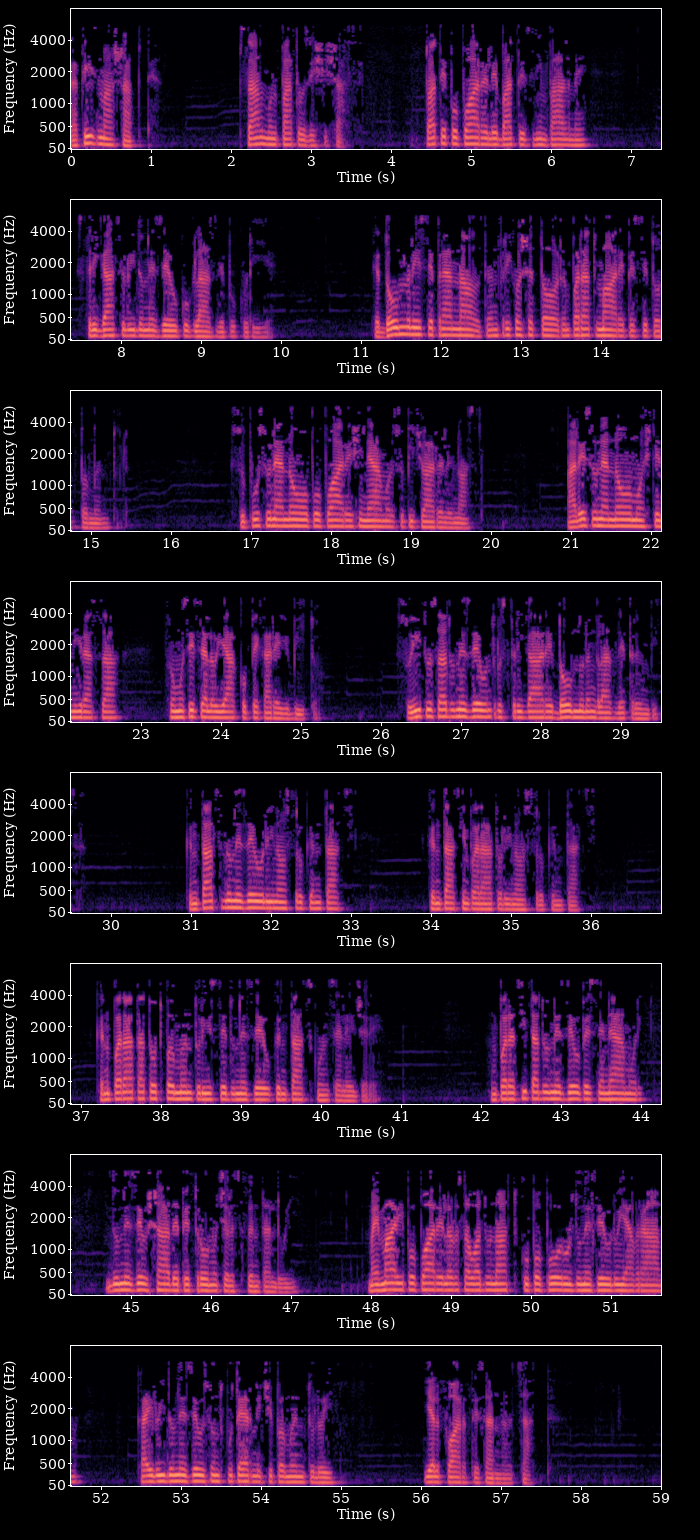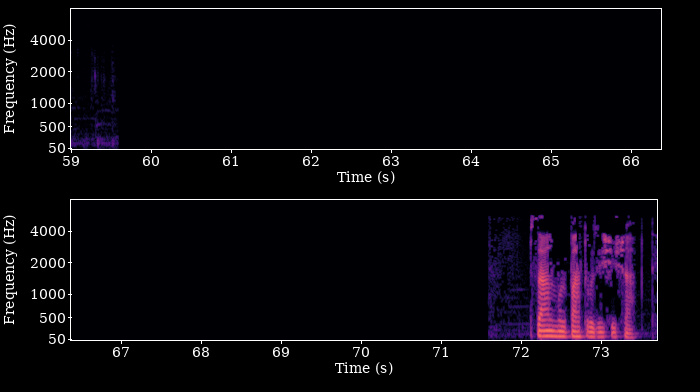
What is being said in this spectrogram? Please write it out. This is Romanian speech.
Capisma 7 Psalmul 46 Toate popoarele bateți din palme, strigați lui Dumnezeu cu glas de bucurie. Că Domnul este prea înalt, înfricoșător, împărat mare peste tot pământul. Supus unea nouă popoare și neamuri sub picioarele noastre. Ales unea nouă moștenirea sa, frumusețea lui Iacob pe care a iubit-o. Suitul sa Dumnezeu într-o strigare, Domnul în glas de trâmbiță. Cântați Dumnezeului nostru, cântați, cântați împăratului nostru, cântați. Că împărata tot pământul este Dumnezeu, cântați cu înțelegere. Împărățita Dumnezeu peste neamuri, Dumnezeu șade pe tronul cel sfânt al lui. Mai mari popoarelor s-au adunat cu poporul Dumnezeului Avram, ca lui Dumnezeu sunt puternicii pământului, el foarte s-a înălțat. Psalmul 47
